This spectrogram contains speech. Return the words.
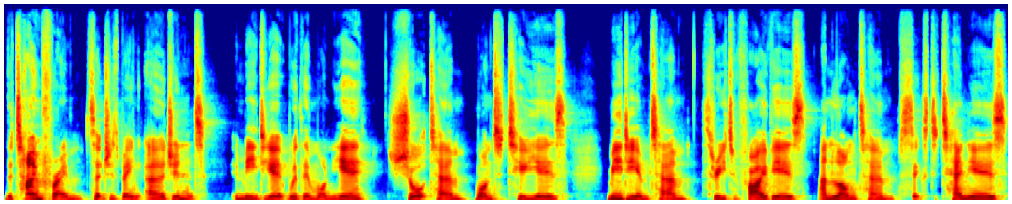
The time frame, such as being urgent, immediate within one year, short term, one to two years, medium term, three to five years, and long term, six to 10 years.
